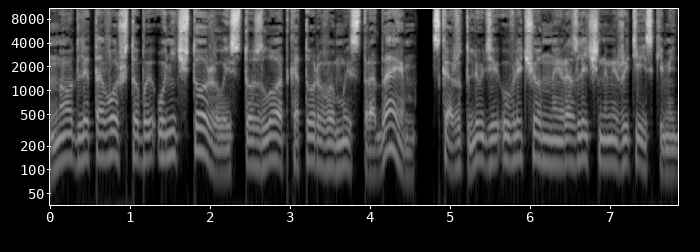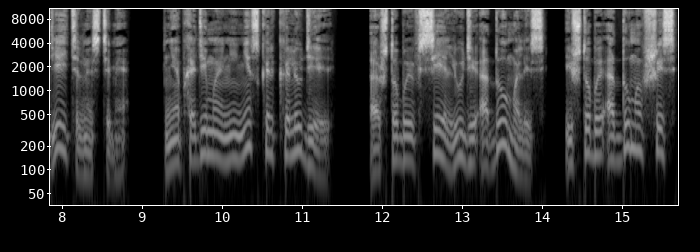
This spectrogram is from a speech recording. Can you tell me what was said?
Но для того, чтобы уничтожилось то зло, от которого мы страдаем, скажут люди, увлеченные различными житейскими деятельностями, необходимо не несколько людей, а чтобы все люди одумались, и чтобы, одумавшись,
